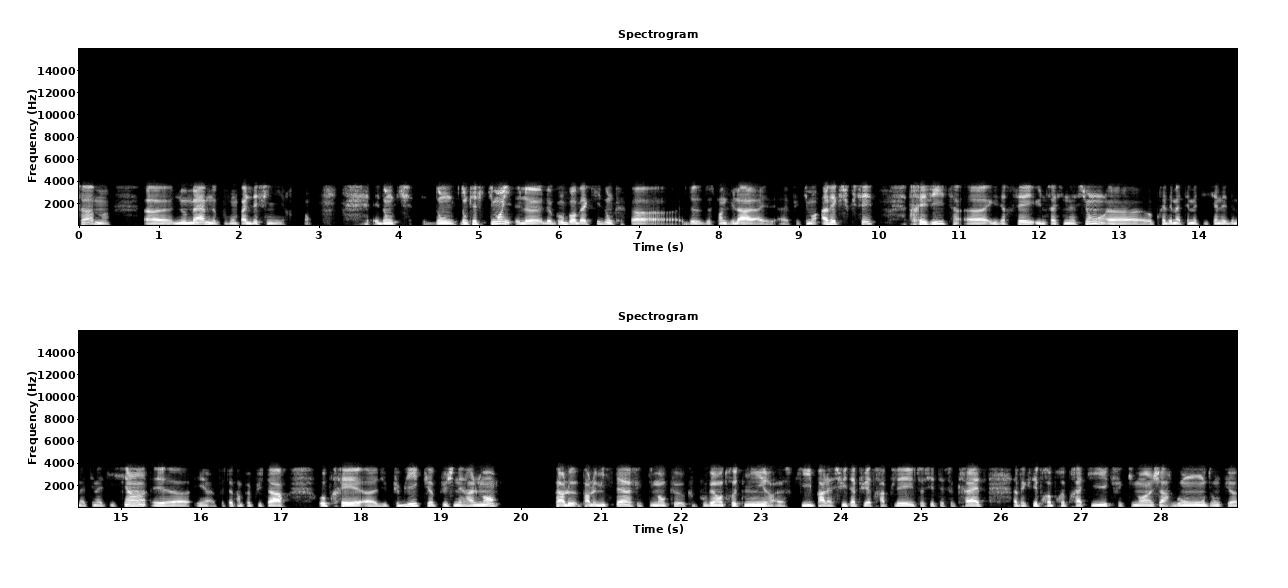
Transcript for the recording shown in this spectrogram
sommes nous-mêmes ne pouvons pas le définir? Bon. Et donc, donc, donc effectivement, le, le groupe Bourbaki, donc euh, de, de, ce point de vue-là, a, effectivement, avec succès, très vite, euh, exercé une fascination euh, auprès des mathématiciennes et des mathématiciens, et, euh, et peut-être un peu plus tard auprès euh, du public, plus généralement, par le, par le mystère effectivement que, que pouvait entretenir euh, ce qui par la suite a pu être appelé une société secrète avec ses propres pratiques, effectivement un jargon. Donc euh,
